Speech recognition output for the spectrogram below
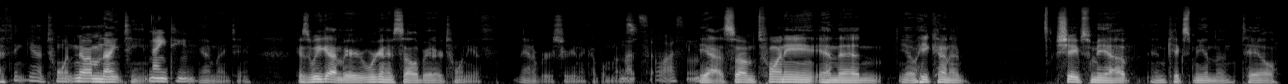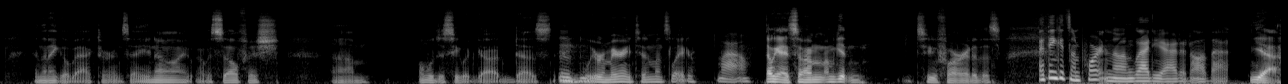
I think yeah, twenty. No, I'm 19. 19. Yeah, I'm 19. Because we got married. We're going to celebrate our 20th anniversary in a couple months. That's so awesome. Yeah, so I'm 20, and then you know he kind of shapes me up and kicks me in the tail, and then I go back to her and say, you know, I, I was selfish. Um, well, we'll just see what God does. And we were married 10 months later. Wow. Okay, so I'm I'm getting too far into this. I think it's important though. I'm glad you added all that. Yeah.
